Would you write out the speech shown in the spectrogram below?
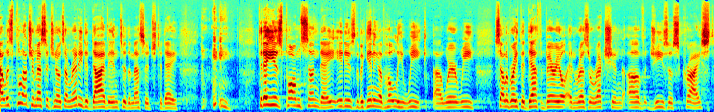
out. Let's pull out your message notes. I'm ready to dive into the message today. today is Palm Sunday. It is the beginning of Holy Week, uh, where we celebrate the death, burial, and resurrection of Jesus Christ.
